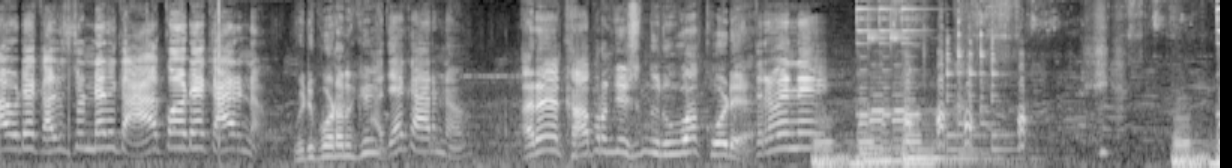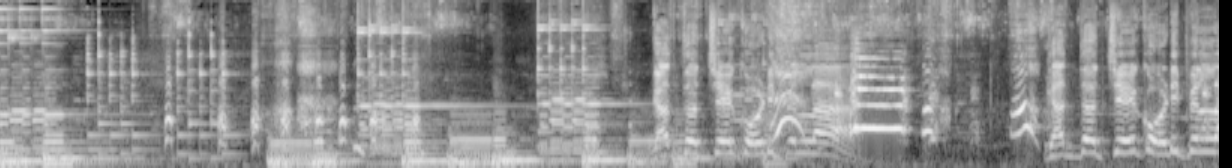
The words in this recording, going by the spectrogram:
ఆవిడే కలిసి ఉండడానికి ఆ కోడే కారణం. విడిపోవడానికి? అదే కారణం. అరే కాపురం చేసింది నువ్వా కోడే? ఇద్దరమేనే. గద్దొచ్చే కోడి పిల్ల. గద్దొచ్చే కోడి పిల్ల.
